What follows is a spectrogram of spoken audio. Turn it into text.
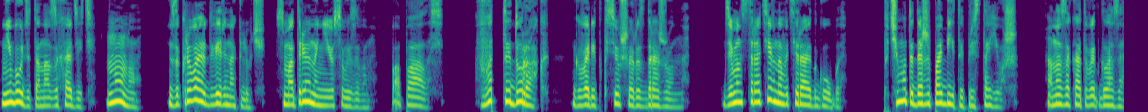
не будет она заходить. Ну-ну. Закрываю дверь на ключ. Смотрю на нее с вызовом. Попалась. «Вот ты дурак», — говорит Ксюша раздраженно. Демонстративно вытирает губы. «Почему ты даже побитый пристаешь? Она закатывает глаза.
